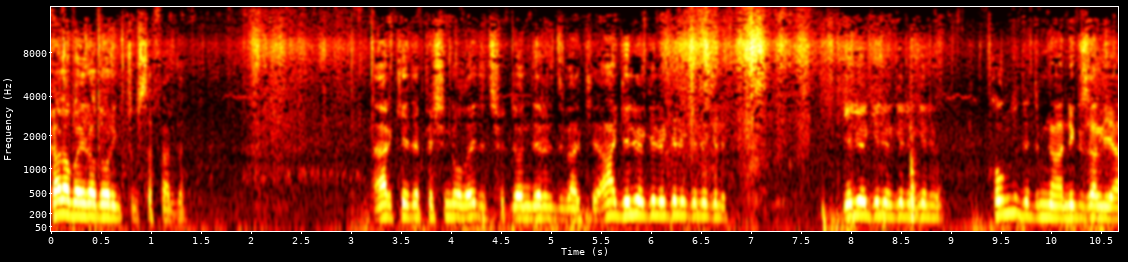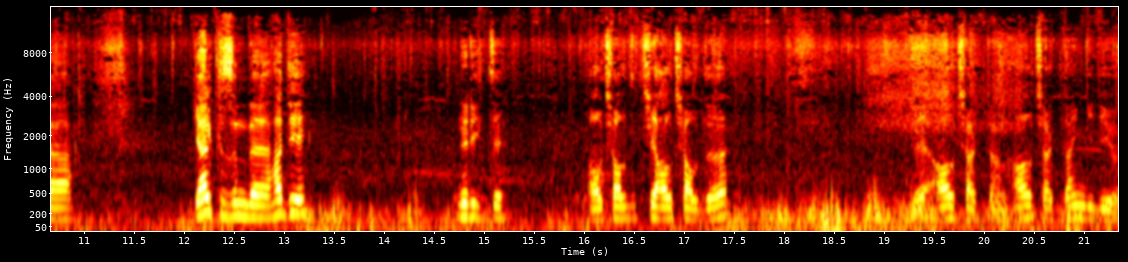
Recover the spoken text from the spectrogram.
Karabayır'a doğru gitti bu sefer de. Erkeği de peşinde olaydı döndürürdü belki. Ha geliyor geliyor geliyor geliyor geliyor. Geliyor geliyor geliyor geliyor. Kondu dedim ya ne güzel ya. Gel kızım be hadi. Nereye gitti? Alçaldıkça alçaldı. Ve alçaktan alçaktan gidiyor.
